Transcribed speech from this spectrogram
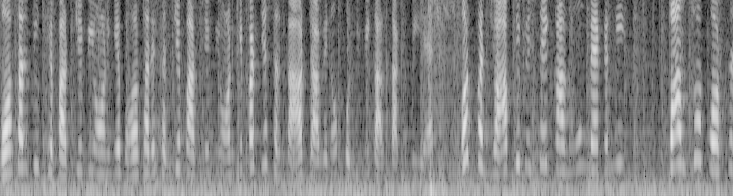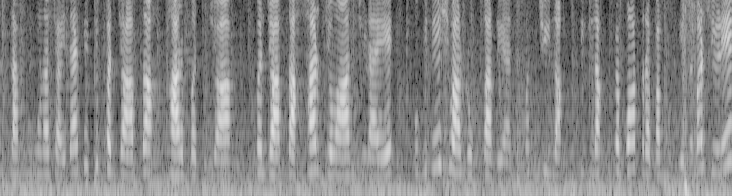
ਬਹੁਤ ਸਾਰੇ ਝੂਠੇ ਪਰਚੇ ਵੀ ਆਉਣਗੇ, ਬਹੁਤ ਸਾਰੇ ਸੱਚੇ ਪਰਚੇ ਵੀ ਆਉਣਗੇ, ਪਰ ਜੇ ਸਰਕਾਰ ਚਾਵੇ ਨਾ ਉਹ ਕੁਝ ਵੀ ਕਰ ਸਕਦੀ ਹੈ। ਔਰ ਪੰਜਾਬ ਦੇ ਵਿੱਚ ਤੇ ਇਹ ਕਾਨੂੰਨ ਮੈਂ ਕਹਿੰਦੀ 500% ਲਾਗੂ ਹੋਣਾ ਚਾਹੀਦਾ ਹੈ, ਕਿਉਂਕਿ ਪੰਜਾਬ ਦਾ ਹਰ ਬੱਚਾ, ਪੰਜਾਬ ਦਾ ਹਰ ਜਵਾਨ ਜਿਹੜਾ ਹੈ, ਉਹ ਵਿਦੇਸ਼ ਵੱਲ ਰੁਖ ਕਰ ਰਿਹਾ ਹੈ ਤੇ 25 ਲੱਖ ਲੱਖ ਰੁਪਏ ਬਹੁਤ ਰਕਮ ਹੁੰਦੀ ਹੈ ਪਰ ਜਿਹੜੇ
